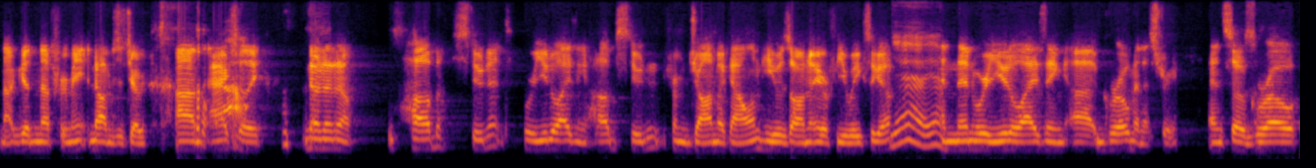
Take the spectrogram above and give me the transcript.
not good enough for me. No, I'm just joking. Um, oh, actually, no, no, no. Hub student. We're utilizing Hub student from John McCallum. He was on here a few weeks ago. Yeah, yeah. And then we're utilizing uh, Grow Ministry. And so Grow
